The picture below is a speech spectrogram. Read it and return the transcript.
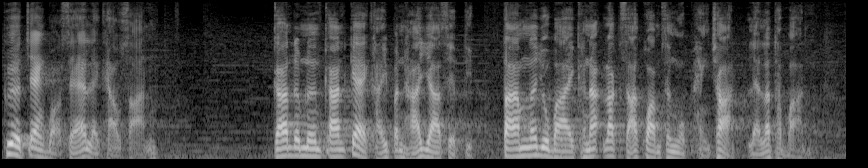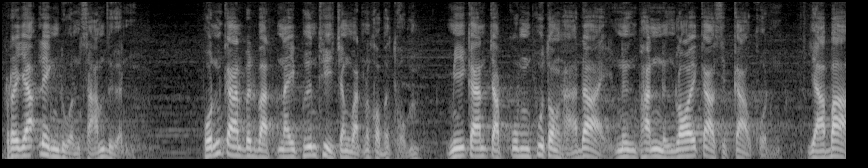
เพื่อแจ้งเบาะแสและข่าวสาร การดำเนินการแก้ไขปัญหายาเสพติด ตามนโยบายคณะรักษาความสงบแห่งชาติและรัฐบาล ระยะเร่งด่วน 3 เดือน ผลการปฏิบัติในพื้นที่จังหวัดนครปฐมมีการจับกลุ่มผู้ต้องหาได้ 1,199 คน ยาบ้า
